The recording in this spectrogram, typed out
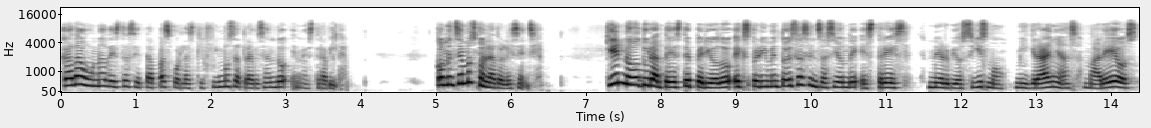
cada una de estas etapas por las que fuimos atravesando en nuestra vida. Comencemos con la adolescencia. ¿Quién no durante este periodo experimentó esa sensación de estrés, nerviosismo, migrañas, mareos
